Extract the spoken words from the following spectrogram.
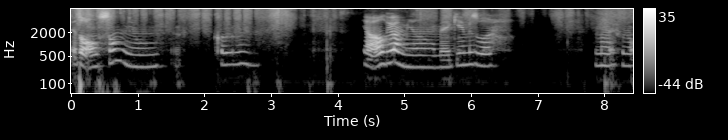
Ya da alsam mı ya? Kalırım. Ya alıyorum ya. MG'miz var. Hemen şunu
